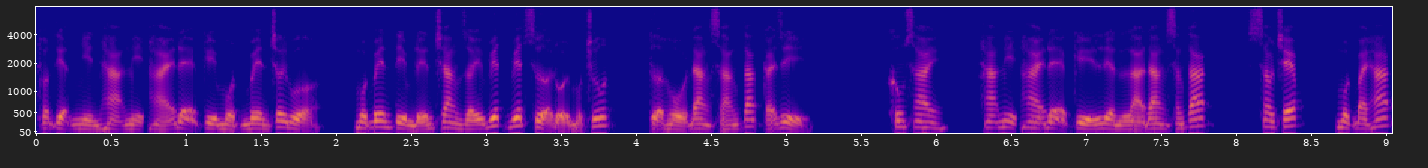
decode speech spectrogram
thuận tiện nhìn hạ nghị hái đệ kỳ một bên chơi đùa một bên tìm đến trang giấy viết viết sửa đổi một chút, tựa hồ đang sáng tác cái gì. Không sai, hạ nghị hai đệ kỳ liền là đang sáng tác, sao chép, một bài hát,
